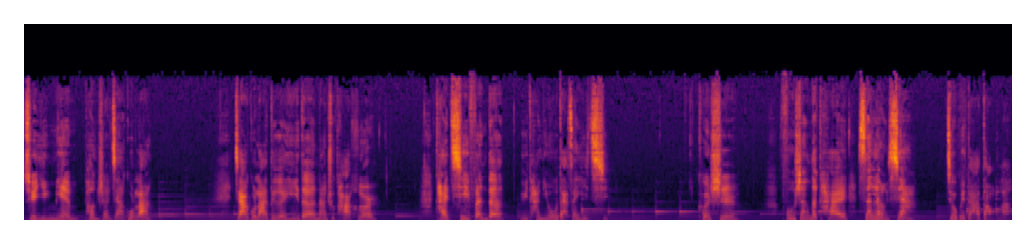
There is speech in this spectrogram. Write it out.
却迎面碰上加古拉。加古拉得意地拿出卡盒，凯气愤地与他扭打在一起。可是，负伤的凯三两下就被打倒了。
